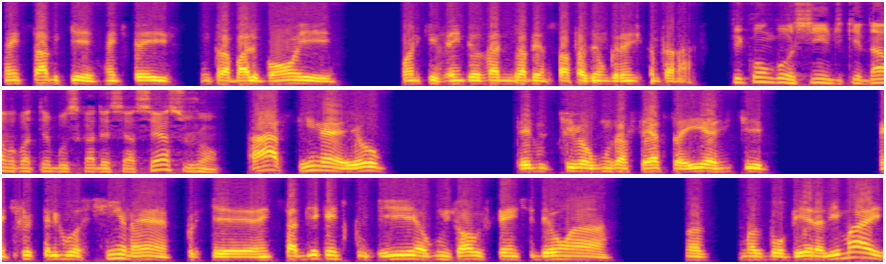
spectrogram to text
a gente sabe que a gente fez um trabalho bom e o ano que vem Deus vai nos abençoar a fazer um grande campeonato. Ficou um gostinho de que dava para ter buscado esse acesso, João? Ah, sim, né? Eu teve, tive alguns acessos aí, a gente a gente fica aquele gostinho, né? Porque a gente sabia que a gente podia, alguns jogos que a gente deu uma, umas, umas bobeiras ali, mas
